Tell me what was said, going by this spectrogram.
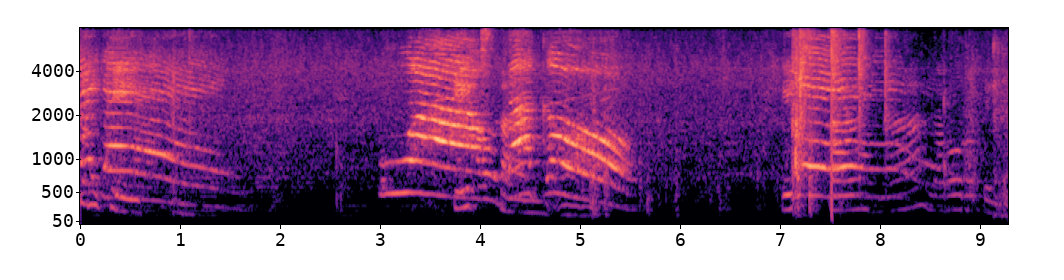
Amazing. cake. Wow, Cake stand. Cake stand na naro-rotate.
